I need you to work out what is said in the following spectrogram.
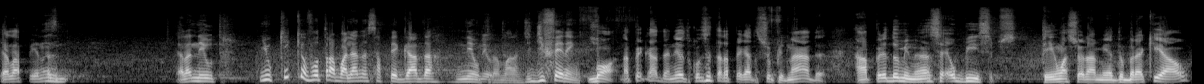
Ela apenas ela é neutra. E o que, que eu vou trabalhar nessa pegada neutra, neutra. Mara, de diferente? Bom, na pegada neutra, quando você está na pegada supinada, a predominância é o bíceps. Tem um acionamento braquial,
